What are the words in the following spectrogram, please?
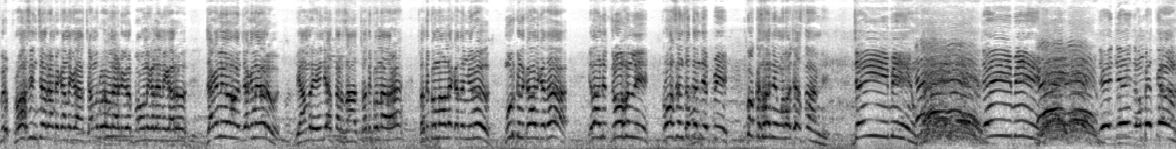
మీరు ప్రోత్సహించారంటే కనుక చంద్రబాబు నాయుడు గారు పవన్ కళ్యాణ్ గారు జగన్ జగన్ గారు. మీ అందరూ ఏం చేస్తారు సార్? చదువుకున్నారా? చదువుకున్న వాళ్ళే కదా మీరు. మూర్ఖులు కాదు కదా. ఇలాంటి ద్రోహుల్ని ప్రోత్సహించొద్దని చెప్పి ఇంకొకసారి నేను మనం చేస్తానండి జై భీమ్. జై భీమ్. జై జై అంబేద్కర్.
